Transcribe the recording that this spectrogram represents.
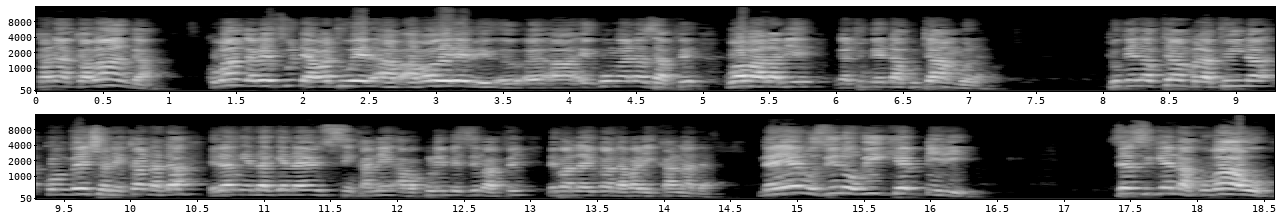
Kano akabanga kubanga beefudde abatuweera- ab- abaweera ebi- eh, eh, enkuŋŋaana zaffe kuba balabye nga tugenda kutambula. Tugenda kutambula tulina convention e canada era ngenda gendayo nsinkane abakulembeze baffe ne bannayuganda bali e canada. Naye mu zino wiiki ebbiri ze sigenda kubaawo.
